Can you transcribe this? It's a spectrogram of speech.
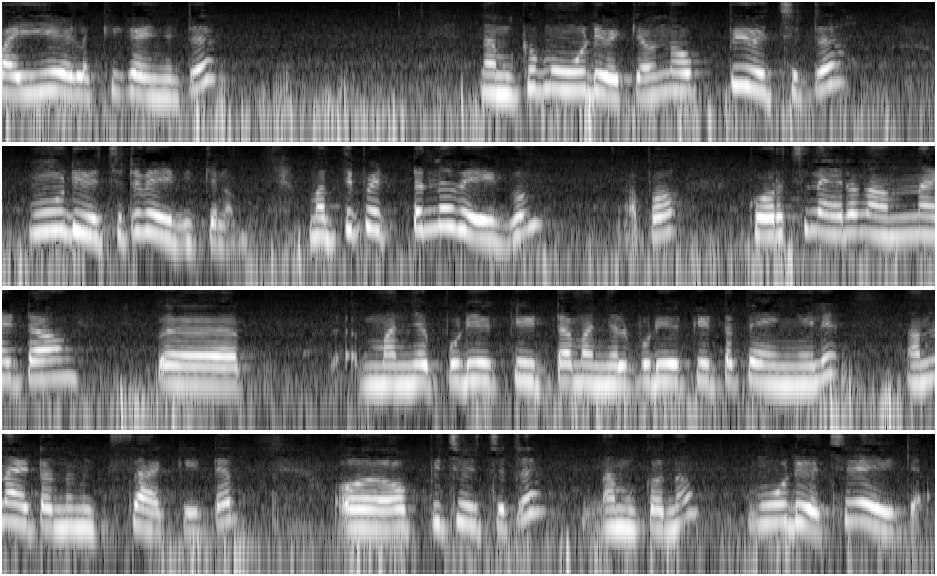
പയ്യെ ഇളക്കി കഴിഞ്ഞിട്ട് നമുക്ക് മൂടി വെക്കാം. ഒന്ന് ഒപ്പി വെച്ചിട്ട് മൂടി വെച്ചിട്ട് വേവിക്കണം. മത്തി പെട്ടെന്ന് വേകും. അപ്പോൾ കുറച്ച് നേരം നന്നായിട്ട് ആ മഞ്ഞൾപ്പൊടിയൊക്കെ ഇട്ട മഞ്ഞൾപ്പൊടിയൊക്കെ ഇട്ട തേങ്ങയിൽ നന്നായിട്ടൊന്ന് മിക്സ് ആക്കിയിട്ട് ഒപ്പിച്ച് വെച്ചിട്ട് നമുക്കൊന്ന് മൂടി വെച്ച് വേവിക്കാം.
